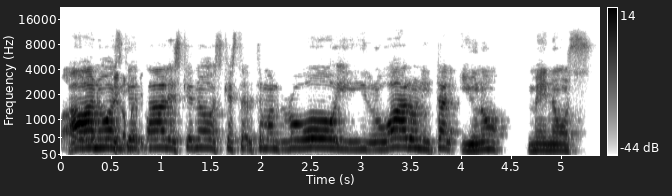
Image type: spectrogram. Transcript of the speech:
Ah, no, es que, tal, es que no, es que este, este, man robó y robaron y tal. Y uno menos,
